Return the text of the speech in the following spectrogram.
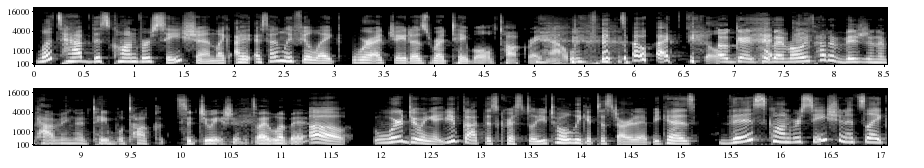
let's have this conversation. Like I, I, suddenly feel like we're at Jada's red table talk right now. That's how I feel. Oh, good. Because I've always had a vision of having a table talk situation. So I love it. Oh, we're doing it. You've got this, Kristel. You totally get to start it because this conversation, it's like,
